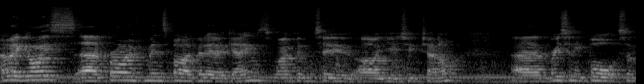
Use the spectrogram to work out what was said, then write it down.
Hello guys, uh, Brian from InSpire Video Games. Welcome to our YouTube channel. Um, recently bought some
